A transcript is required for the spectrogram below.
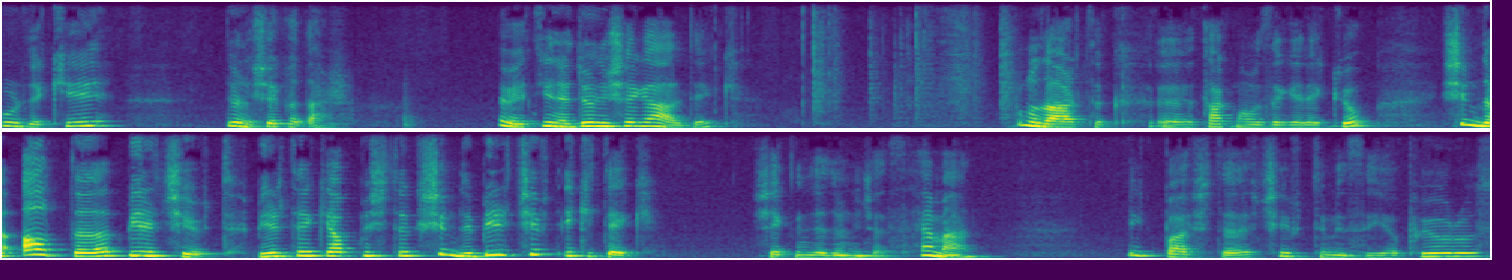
Buradaki dönüşe kadar. Evet yine dönüşe geldik. Bunu da artık e, takmamıza gerek yok. Şimdi altta bir çift bir tek yapmıştık. Şimdi bir çift iki tek şeklinde döneceğiz. Hemen ilk başta çiftimizi yapıyoruz.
